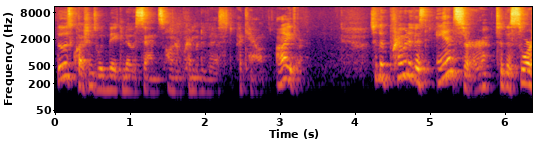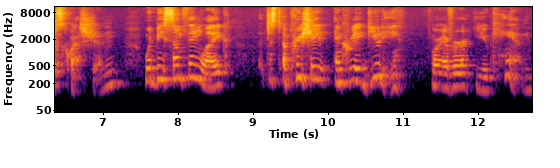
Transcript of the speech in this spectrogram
those questions would make no sense on a primitivist account either. So the primitivist answer to the source question would be something like just appreciate and create beauty wherever you can.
